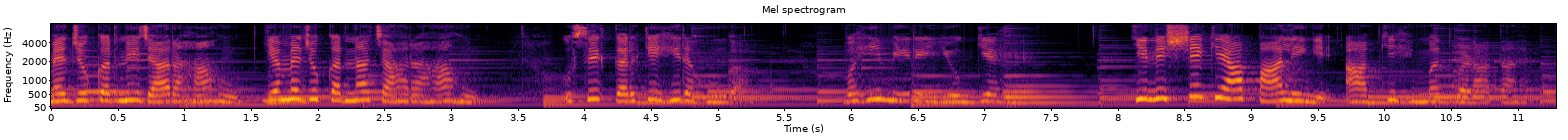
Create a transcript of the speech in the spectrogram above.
मैं जो करने जा रहा हूँ या मैं जो करना चाह रहा हूँ, उसे करके ही रहूँगा। वही मेरे योग्य है। ये निश्चय कि आप पा लेंगे, आपकी हिम्मत बढ़ाता है।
